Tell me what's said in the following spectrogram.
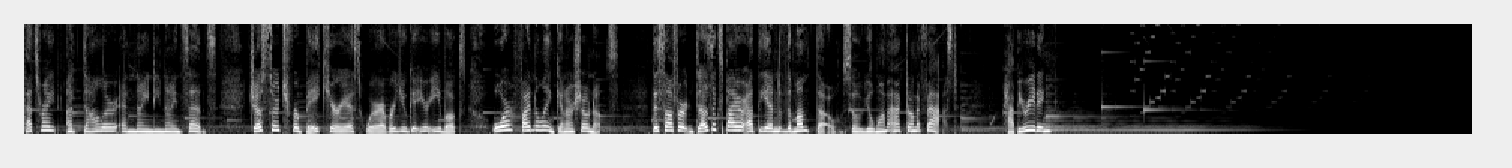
That's right, $1.99. Just search for Bay Curious wherever you get your ebooks or find a link in our show notes. This offer does expire at the end of the month, though, so you'll want to act on it fast. Happy reading!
